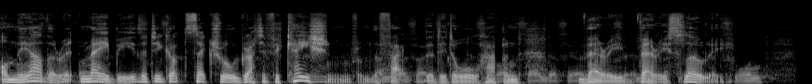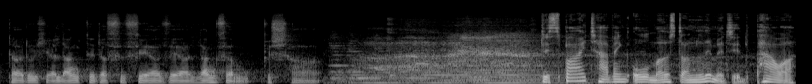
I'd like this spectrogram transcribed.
On the other, it may be that he got sexual gratification from the fact that it all happened very, very slowly. dadurch erlangte, dass es sehr, sehr langsam geschah. Despite having almost unlimited power,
